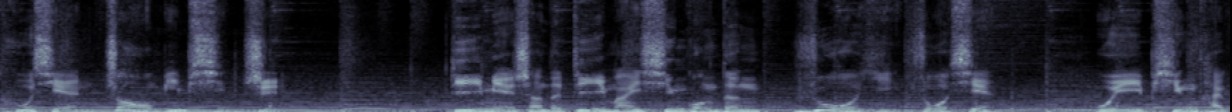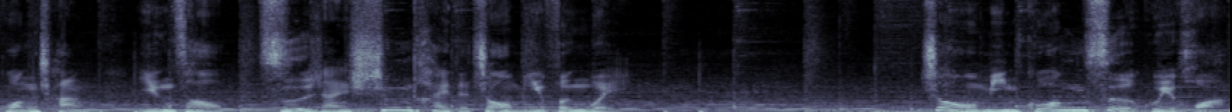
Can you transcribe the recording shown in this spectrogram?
凸显照明品质。地面上的地埋星光灯若隐若现，为平台广场营造自然生态的照明氛围。照明光色规划，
